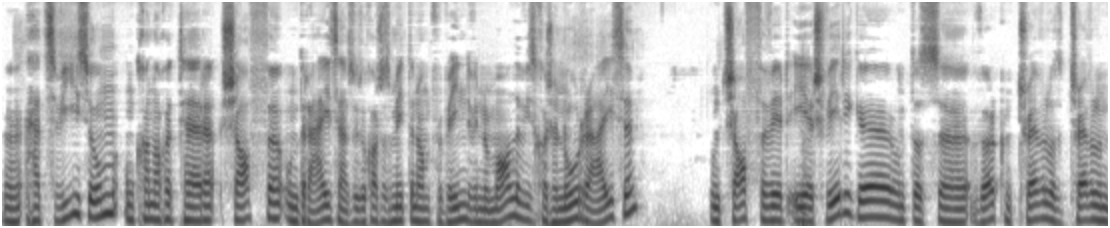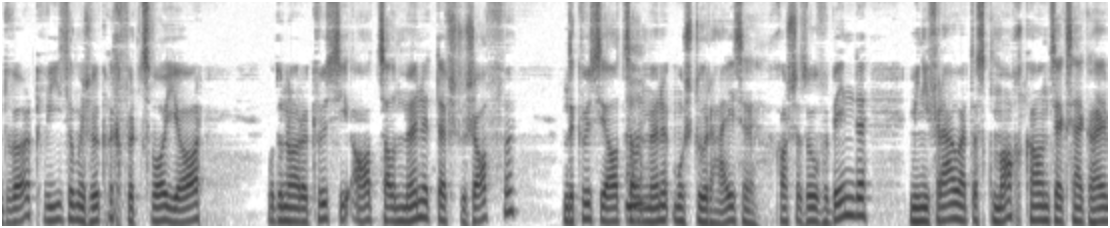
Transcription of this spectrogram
äh, hat das Visum und kann nachher arbeiten und reisen. Also du kannst das miteinander verbinden, weil normalerweise kannst du nur reisen und das Arbeiten wird eher schwieriger und das äh, Work and Travel oder Travel and Work Visum ist wirklich für zwei Jahre, wo du nach einer gewissen Anzahl Monate darfst du arbeiten und eine gewisse Anzahl Monate musst du reisen. Kannst du so verbinden. Meine Frau hat das gemacht und sie hat gesagt, hey,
